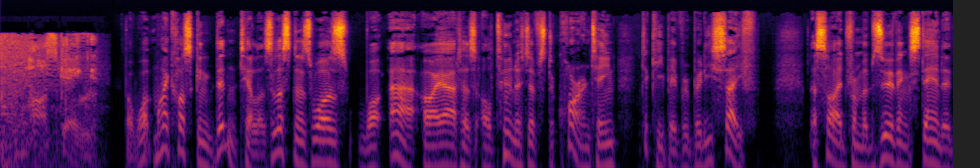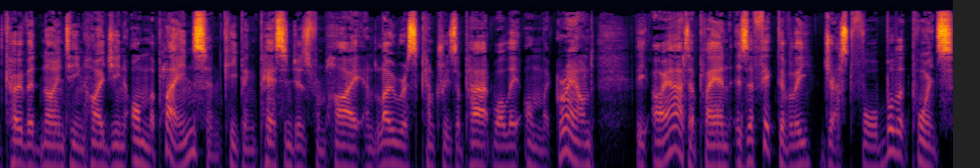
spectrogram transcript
Hosking. But what Mike Hosking didn't tell his listeners was what are IATA's alternatives to quarantine to keep everybody safe. Aside from observing standard COVID 19 hygiene on the planes and keeping passengers from high and low risk countries apart while they're on the ground, the IATA plan is effectively just four bullet points.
